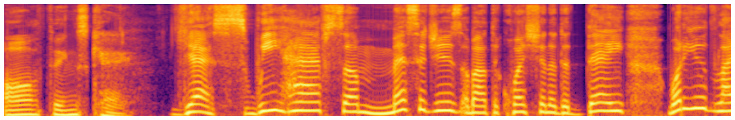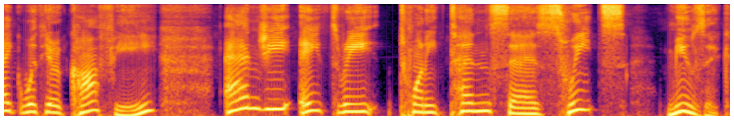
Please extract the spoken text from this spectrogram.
All Things K. Yes, we have some messages about the question of the day. What do you like with your coffee? Angie832010 says sweets, music,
